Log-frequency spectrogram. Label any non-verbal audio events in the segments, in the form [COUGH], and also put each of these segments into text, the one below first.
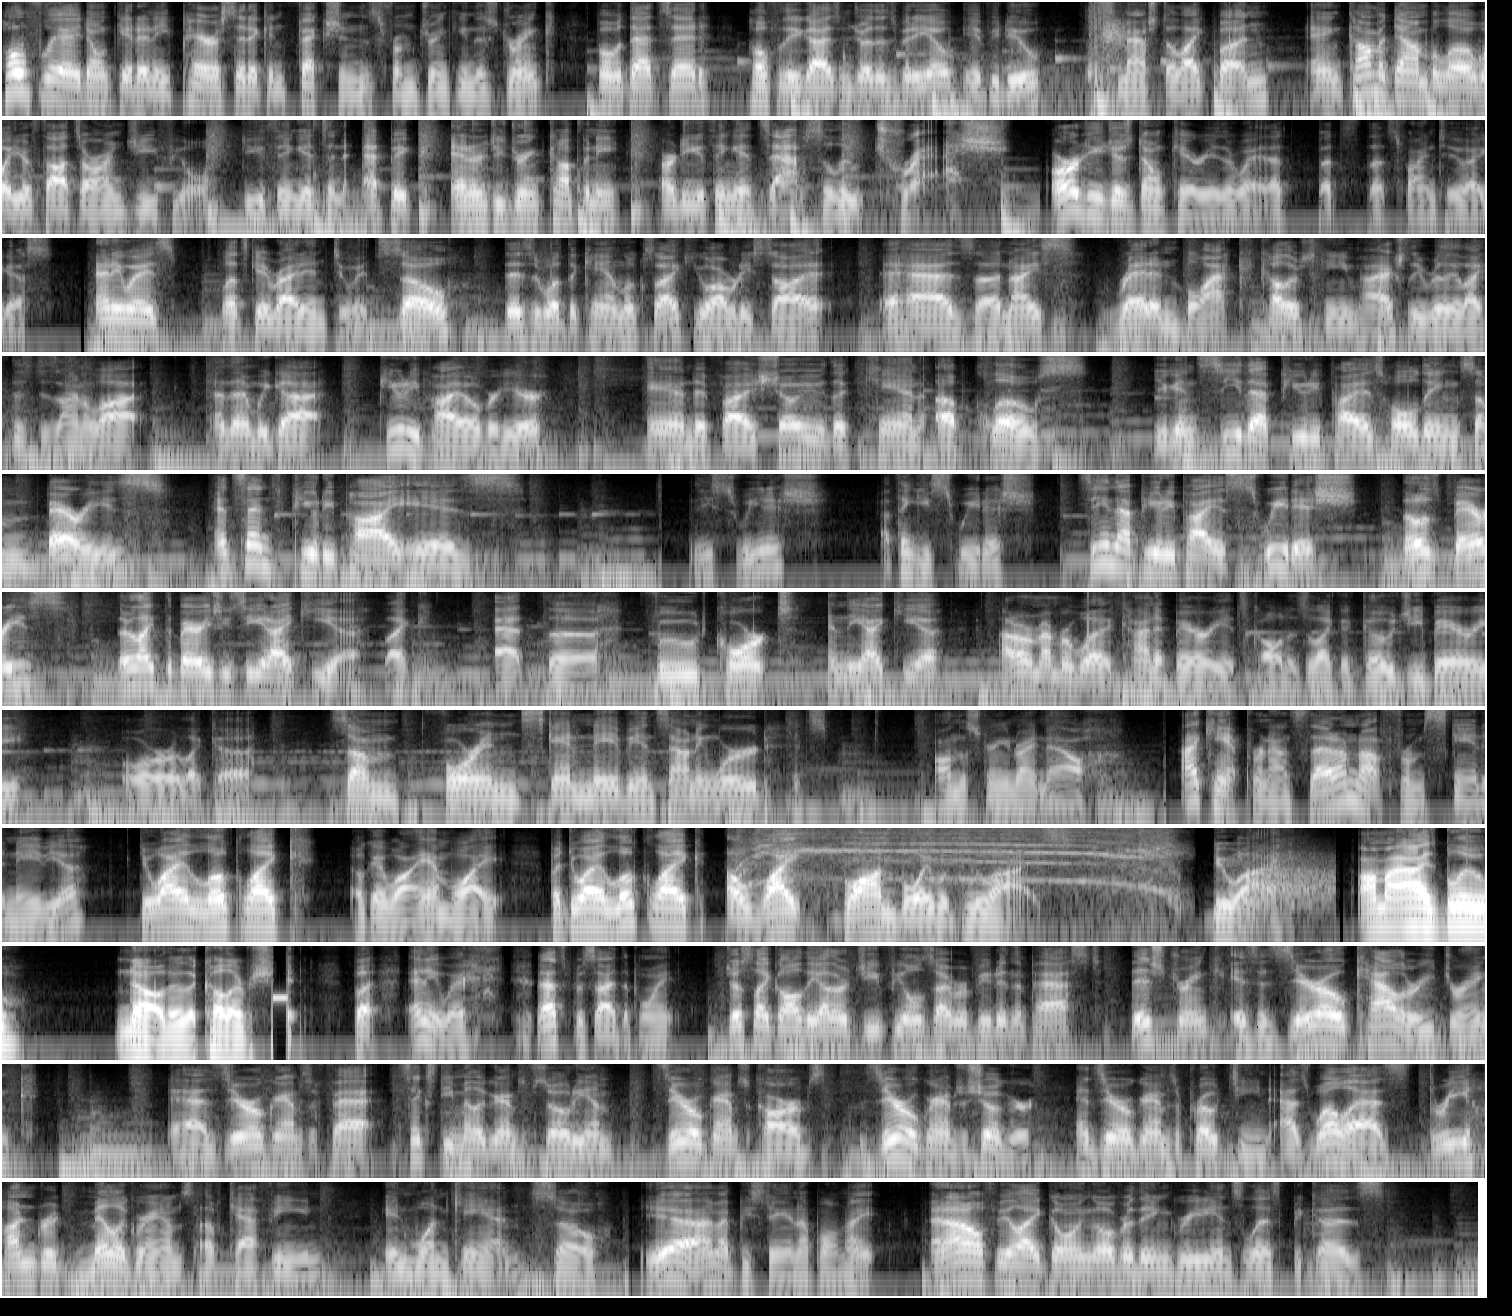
Hopefully I don't get any parasitic infections from drinking this drink. But with that said, hopefully you guys enjoy this video. If you do, smash the like button. And comment down below what your thoughts are on G Fuel. Do you think it's an epic energy drink company? Or do you think it's absolute trash? Or do you just don't care either way? That, that's, that's fine too, I guess. Anyways, let's get right into it. So, this is what the can looks like. You already saw it. It has a nice red and black color scheme. I actually really like this design a lot. And then we got PewDiePie over here. And if I show you the can up close, you can see that PewDiePie is holding some berries. And since PewDiePie is... Is he Swedish? I think he's Swedish. Seeing that PewDiePie is Swedish, those berries, they're like the berries you see at Ikea. Like, at the food court in the Ikea. I don't remember what kind of berry it's called. Is it like a goji berry? Or like a some foreign Scandinavian sounding word? It's on the screen right now. I can't pronounce that. I'm not from Scandinavia. Do I look like... Okay, well, I am white. But do I look like a white blonde boy with blue eyes? Do I? Are my eyes blue? No, they're the color of shit. But anyway, [LAUGHS] that's beside the point. Just like all the other G Fuels I reviewed in the past, this drink is a zero calorie drink. It has 0 grams of fat, 60 milligrams of sodium, 0 grams of carbs, 0 grams of sugar, and 0 grams of protein, as well as 300 milligrams of caffeine in one can. So, yeah, I might be staying up all night. And I don't feel like going over the ingredients list because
